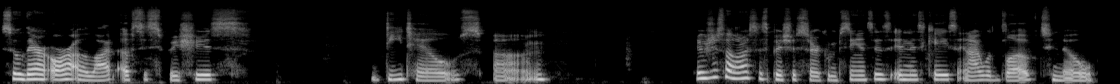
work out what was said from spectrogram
So there are a lot of suspicious details. Um, there's just a lot of suspicious circumstances in this case, and I would love to know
